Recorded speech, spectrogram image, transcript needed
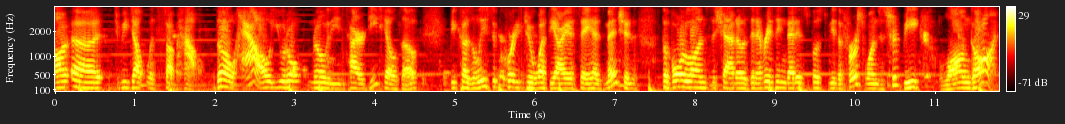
uh, to be dealt with somehow. Though how, you don't know the entire details of, because at least according to what the ISA has mentioned, the Vorlons, the Shadows, and everything that is supposed to be the first ones it should be long gone.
